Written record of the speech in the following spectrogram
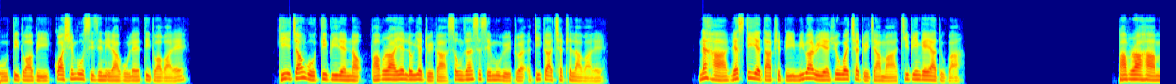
ကိုတည်သွားပြီးကွာရှင်းဖို့စီစဉ်နေတာကိုလည်းတည်သွားပါတယ်။ဒီအကြောင်းကိုသိပြီးတဲ့နောက်ဘာဘရာရဲ့လုပ်ရက်တွေကစုံစမ်းစစ်ဆေးမှုတွေအတွက်အဓိကအချက်ဖြစ်လာပါတယ်။နတ်ဟာရက်စတီရဲ့သားဖြစ်ပြီးမိဘတွေရဲ့လျှို့ဝှက်ချက်တွေကြားမှာကြီးပြင်းခဲ့ရသူပါဘာဘရာဟာမ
